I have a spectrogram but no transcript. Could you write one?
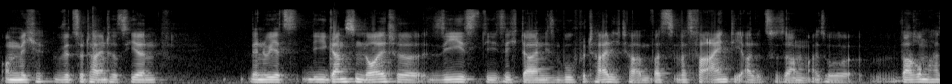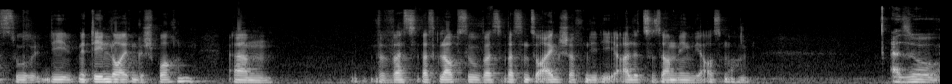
und mich würde total interessieren, wenn du jetzt die ganzen Leute siehst, die sich da in diesem Buch beteiligt haben, was, was vereint die alle zusammen? Also warum hast du die, mit den Leuten gesprochen? Ähm, was, was glaubst du, was, was sind so Eigenschaften, die die alle zusammen irgendwie ausmachen? Also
